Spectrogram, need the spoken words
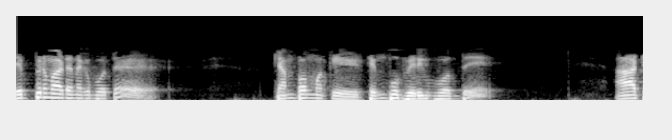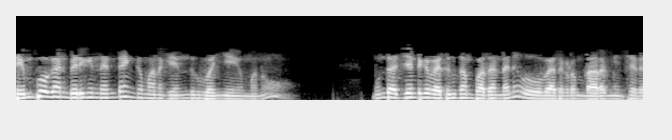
చెప్పిన మాట వినకపోతే కెంపమ్మకి టెంపో పెరిగిపోద్ది. ఆ టెంపో కానీ పెరిగిందంటే ఇంకా మనకి ఎందుకు పని చేయం మనం ముందు అర్జెంటుగా వెతుకుదాం పదండి అని ఓ వెతకడం ప్రారంభించారు.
